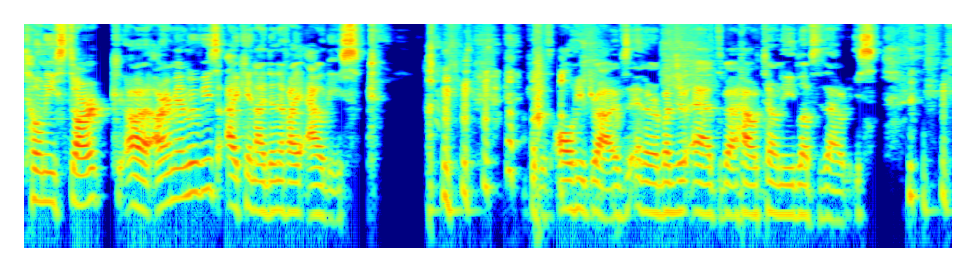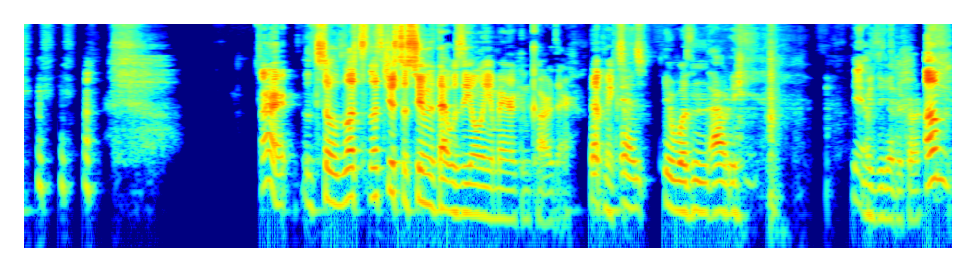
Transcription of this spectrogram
Tony Stark uh, Iron Man movies, I can identify Audis because it's all he drives, and there are a bunch of ads about how Tony loves his Audis. All right, so let's let's just assume that that was the only American car there. That makes and sense. it wasn't Audi. Yeah. It was the other car. Um,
